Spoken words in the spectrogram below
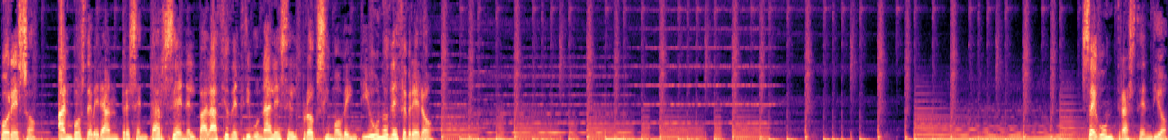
Por eso, ambos deberán presentarse en el Palacio de Tribunales el próximo 21 de febrero. Según trascendió,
